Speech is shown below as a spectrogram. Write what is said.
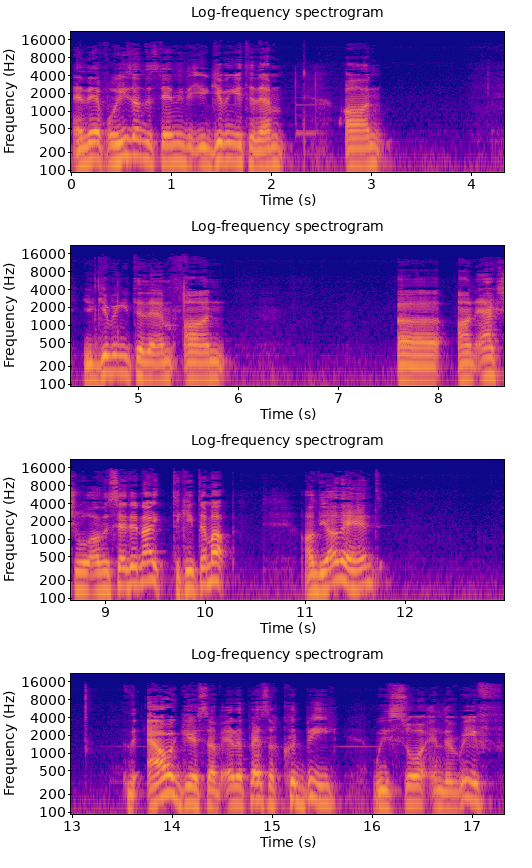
And therefore he's understanding that you're giving it to them on you're giving it to them on uh, on actual on the Seder night to keep them up. On the other hand, the, our gears of Erev Pesach could be we saw in the Rif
